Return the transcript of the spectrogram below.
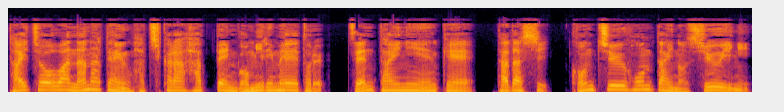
体長は7.8から 8.5mm、全体に円形、ただし、昆虫本体の周囲に、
